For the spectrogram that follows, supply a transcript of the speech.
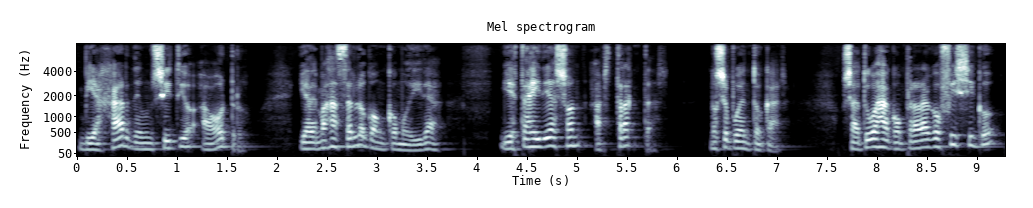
viajar de un sitio a otro y además hacerlo con comodidad. Y estas ideas son abstractas, no se pueden tocar. O sea, tú vas a comprar algo físico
